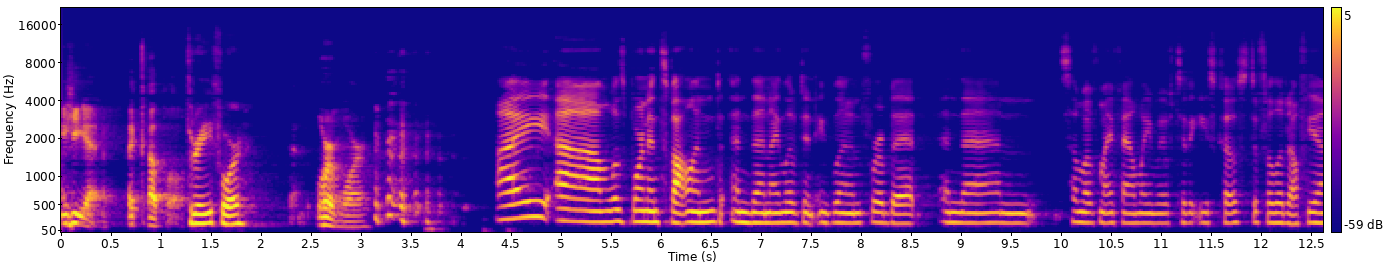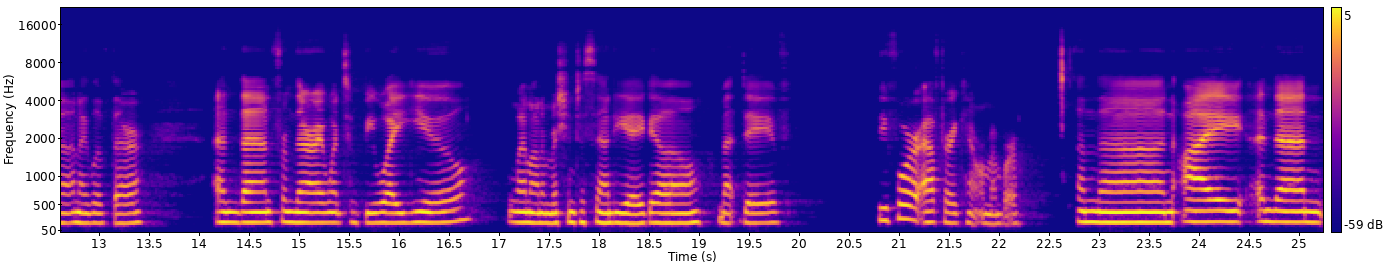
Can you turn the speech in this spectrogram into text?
Yeah, a couple Three, four. Or more. I um, was born in Scotland and then I lived in England for a bit. And then some of my family moved to the East Coast to Philadelphia and I lived there. And then from there, I went to BYU, went on a mission to San Diego, met Dave. Before or after, I can't remember. And then I, and then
